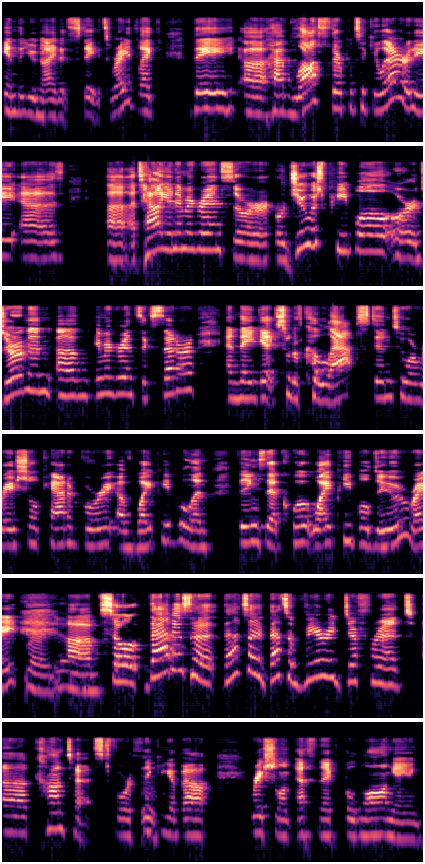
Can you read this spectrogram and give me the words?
in the United States, right? Like they uh, have lost their particularity as uh, Italian immigrants or or Jewish people or German um, immigrants, etc., and they get sort of collapsed into a racial category of white people and things that quote white people do, right? Right. Yeah. Um, so that is a that's a that's a very different uh, context for thinking about racial and ethnic belonging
